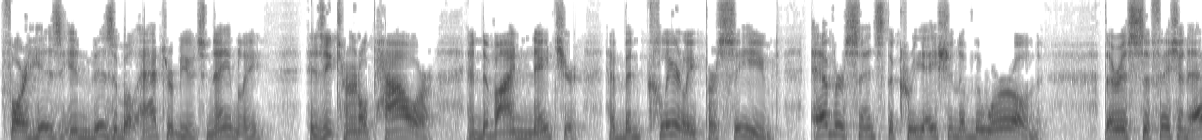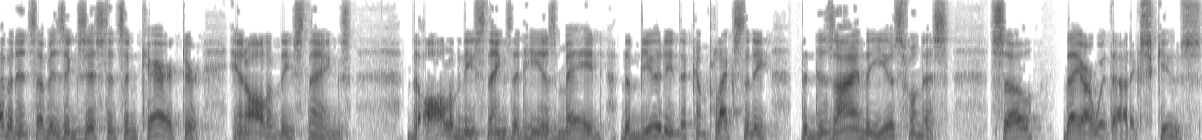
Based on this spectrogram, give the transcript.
For his invisible attributes, namely his eternal power and divine nature, have been clearly perceived ever since the creation of the world. There is sufficient evidence of his existence and character in all of these things. The, all of these things that he has made the beauty, the complexity, the design, the usefulness so they are without excuse.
